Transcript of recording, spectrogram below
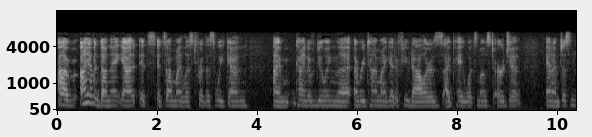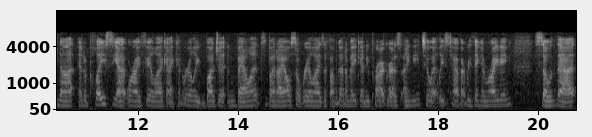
I haven't done that yet. It's it's on my list for this weekend. I'm kind of doing the every time I get a few dollars, I pay what's most urgent, and I'm just not at a place yet where I feel like I can really budget and balance. But I also realize if I'm going to make any progress, I need to at least have everything in writing so that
